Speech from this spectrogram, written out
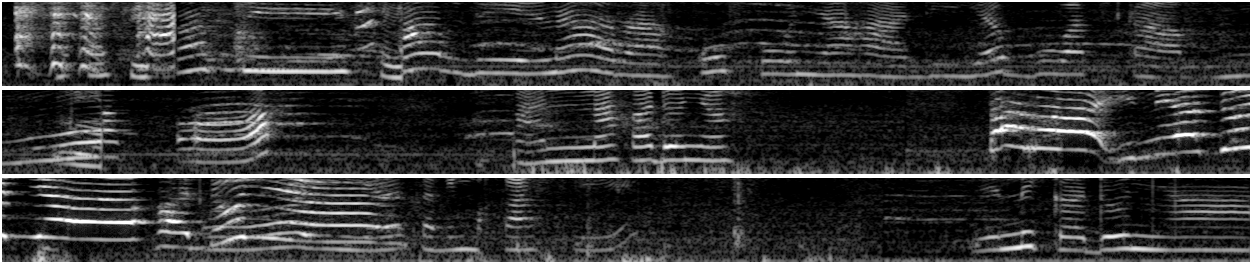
Makasih. Kasih. Ardinar, aku punya hadiah buat kamu. Oh, mana kadonya? Tara, ini adonya. Kadonya. Oh, iya, terima kasih. Ini kadonya.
